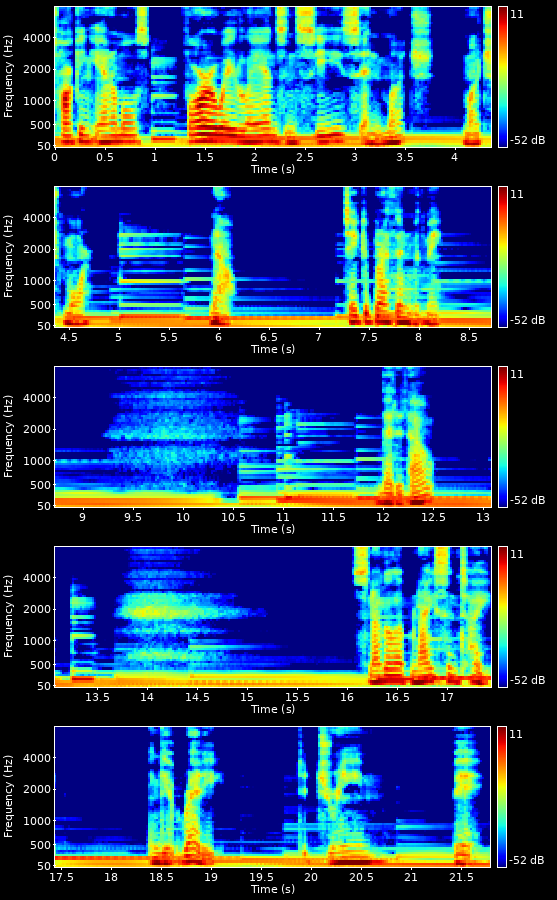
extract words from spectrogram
talking animals, faraway lands and seas, and much, much more. Now, take a breath in with me. Let it out. Snuggle up nice and tight and get ready to dream big.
